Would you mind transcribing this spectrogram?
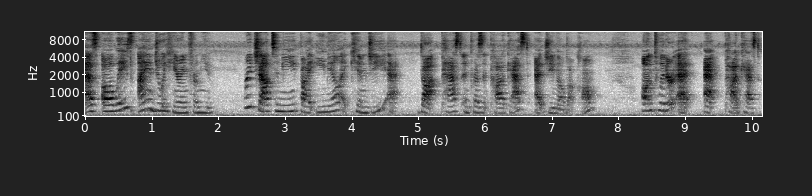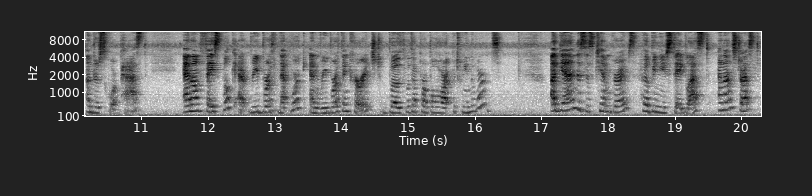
As always, I enjoy hearing from you. Reach out to me by email at kimg at dot past and present podcast at gmail.com, on Twitter at, at podcast underscore past, and on Facebook at Rebirth Network and Rebirth Encouraged, both with a purple heart between the words. Again, this is Kim Groves, hoping you stay blessed and unstressed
